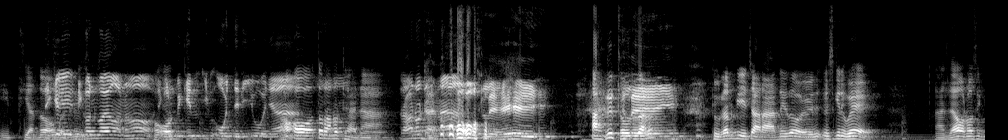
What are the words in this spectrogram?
idian to Iki dikon koyo ngono, Oh, dikon oh. bikin IO jadi IO nya. oh, oh tur ana dana Ra ono dana. Oh. Akhirnya dolan dolan piye carane to wis kene wae nah lah ono sing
